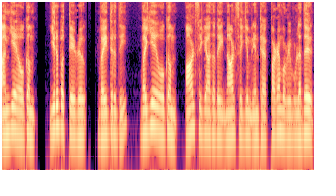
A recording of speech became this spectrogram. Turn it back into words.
அங்கேயோகம் இருபத்தேழு வைதிருதி வையேயோகம் ஆள் செய்யாததை நாள் செய்யும் என்ற பழமொழி உள்ளது.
